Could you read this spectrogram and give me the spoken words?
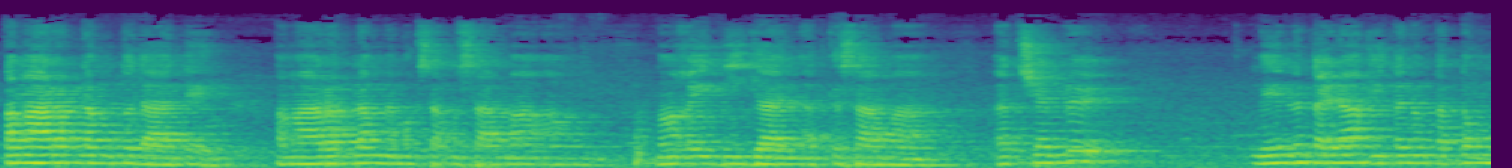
pangarap lang to dati. Pangarap lang na magsama-sama ang mga kaibigan at kasama. At syempre, ngayon lang tayo nakakita ng tatlong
